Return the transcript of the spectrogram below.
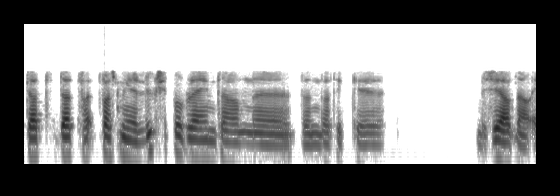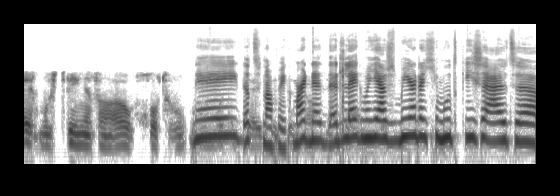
dat, dat, was meer een luxe probleem dan, eh, dan dat ik eh, mezelf nou echt moest dwingen van, oh god, hoe... Nee, dat snap ik. Maar het, het leek me juist meer dat je moet kiezen uit eh,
